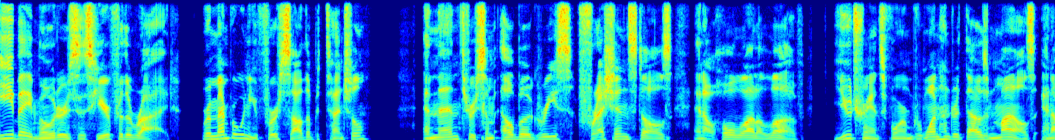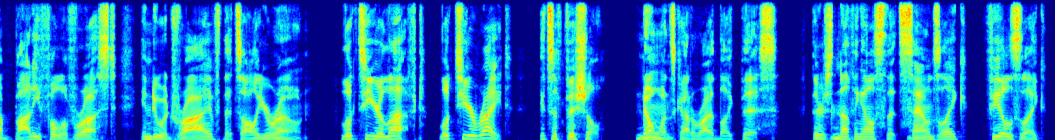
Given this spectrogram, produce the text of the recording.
eBay Motors is here for the ride. Remember when you first saw the potential? And then through some elbow grease, fresh installs, and a whole lot of love, you transformed 100,000 miles and a body full of rust into a drive that's all your own. Look to your left, look to your right. It's official. No one's got a ride like this. There's nothing else that sounds like, feels like,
